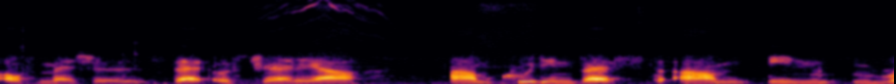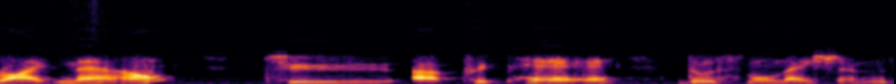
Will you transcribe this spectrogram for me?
of measures that Australia um, could invest um, in right now to uh, prepare those small nations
